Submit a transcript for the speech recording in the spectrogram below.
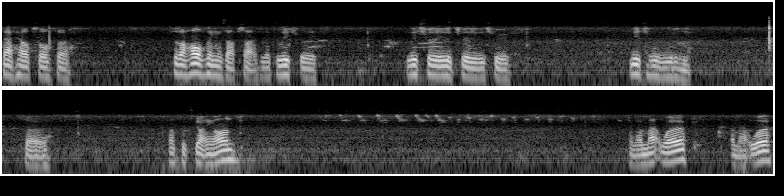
that helps also. So the whole thing is upside, like literally. Literally, literally, literally. Literally. So that's what's going on. And I'm at work. I'm at work.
